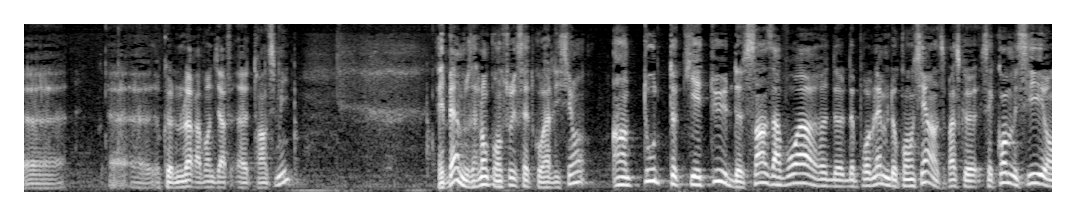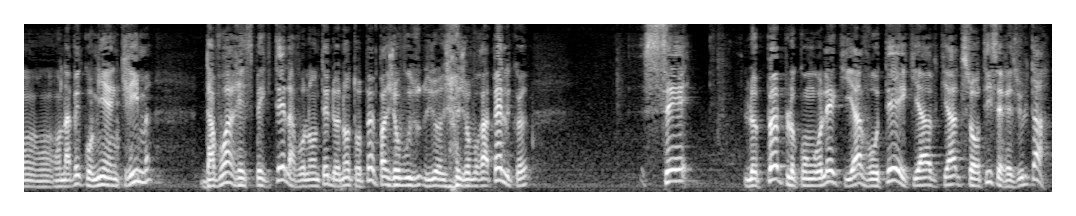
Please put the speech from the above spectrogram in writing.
euh, euh, euh, que nous leur avons déjà transmis, eh bien, nous allons construire cette coalition en toute quiétude, sans avoir de, problème de conscience, parce que c'est comme si on, avait commis un crime d'avoir respecté la volonté de notre peuple. je vous rappelle que c'est le peuple congolais qui a voté et qui a, sorti ces résultats.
